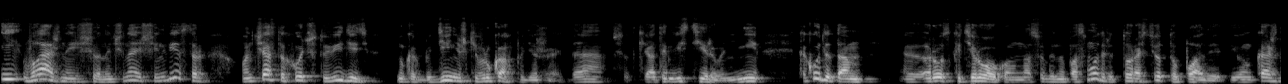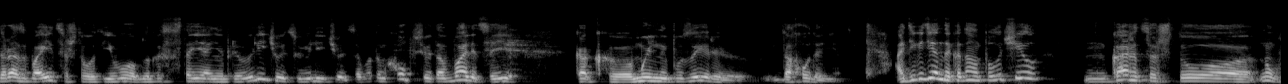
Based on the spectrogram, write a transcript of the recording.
И важно еще, начинающий инвестор, он часто хочет увидеть, ну, как бы денежки в руках подержать, да, все-таки от инвестирования. Не какой-то там рост котировок, он особенно посмотрит, то растет, то падает. И он каждый раз боится, что вот его благосостояние преувеличивается, увеличивается, а потом хоп, все это обвалится, и как э, мыльный пузырь, э, дохода нет. А дивиденды, когда он получил, кажется, что ну,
